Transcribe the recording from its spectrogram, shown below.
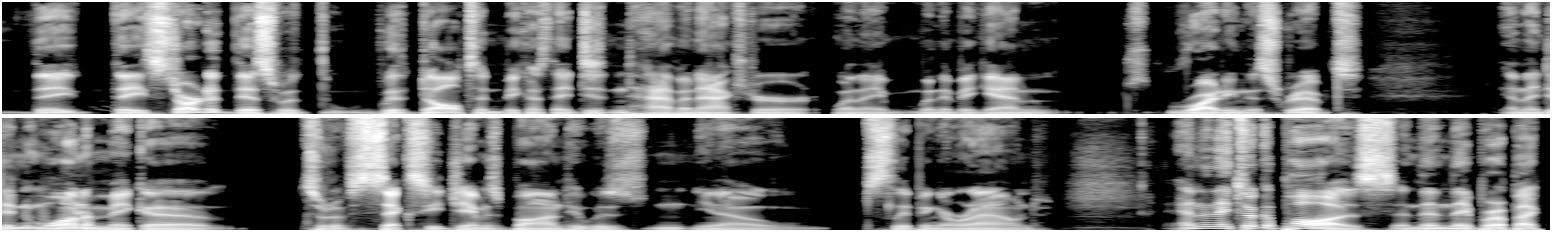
they they started this with with Dalton because they didn't have an actor when they when they began writing the script and they didn't want to make a sort of sexy James Bond who was you know sleeping around. And then they took a pause, and then they brought back,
